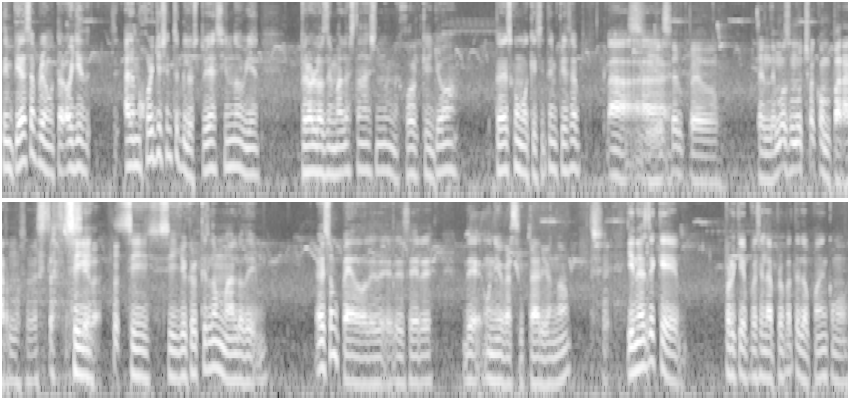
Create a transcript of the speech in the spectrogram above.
te empiezas a preguntar, oye, a lo mejor yo siento que lo estoy haciendo bien, pero los demás lo están haciendo mejor que yo. Entonces como que sí te empieza a... Sí, es el pedo. Tendemos mucho a compararnos en esta sociedad. Sí, sí, sí, yo creo que es lo malo de... Es un pedo de ser de universitario, ¿no? Sí. Y no es de que, porque pues en la prepa te lo ponen como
